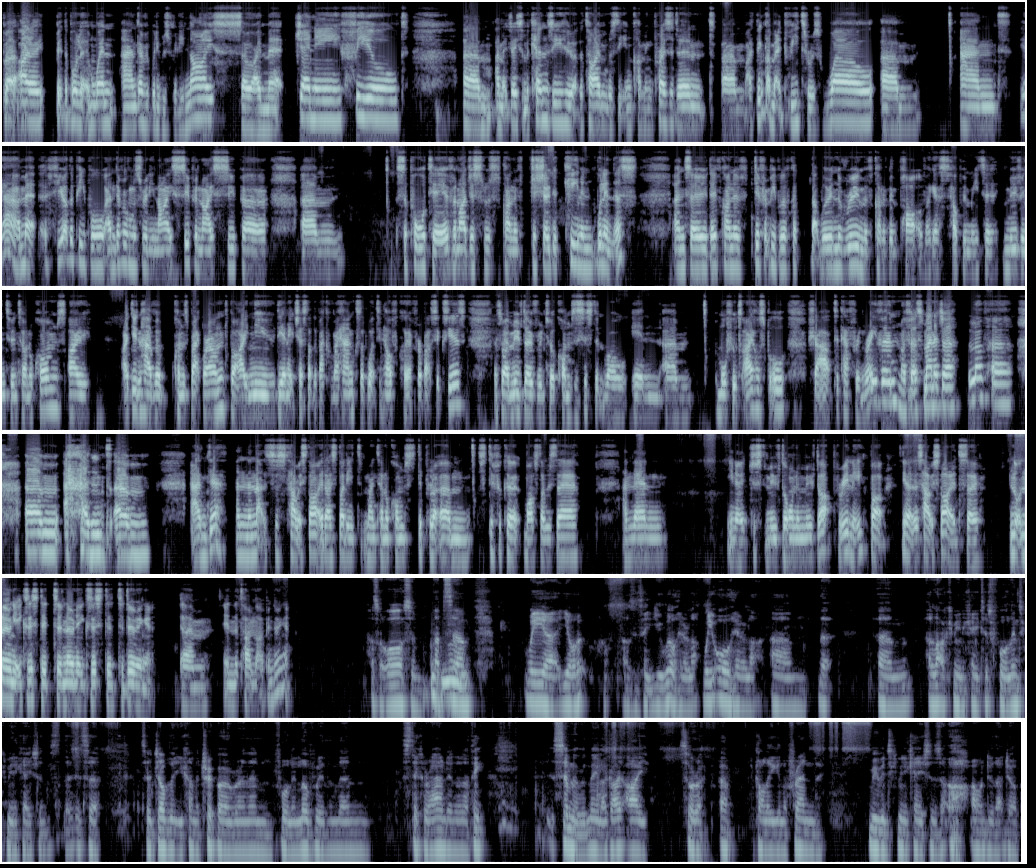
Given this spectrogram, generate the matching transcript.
but I bit the bullet and went, and everybody was really nice. So I met Jenny Field. Um, I met Jason McKenzie, who at the time was the incoming president. Um, I think I met Vita as well. Um, and yeah, I met a few other people, and everyone was really nice, super nice, super um, supportive. And I just was kind of just showed a keen and willingness. And so they've kind of different people have, that were in the room have kind of been part of, I guess, helping me to move into internal comms. I I didn't have a comms background, but I knew the NHS like the back of my hand because I'd worked in healthcare for about six years. And so I moved over into a comms assistant role in um, Moorfields Eye Hospital. Shout out to Catherine Raven, my first manager. Love her. Um, and um, and yeah, and then that's just how it started. I studied my internal comms um, certificate whilst I was there, and then you know just moved on and moved up really. But yeah, that's how it started. So not knowing it existed to knowing it existed to doing it um, in the time that I've been doing it. That's awesome. That's mm-hmm. um, we uh, you'll I was gonna say you will hear a lot. We all hear a lot um, that um, a lot of communicators fall into communications. It's a it's a job that you kind of trip over and then fall in love with and then stick around in. And I think it's similar with me. Like I, I saw a, a colleague and a friend move into communications. Oh, I want to do that job.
